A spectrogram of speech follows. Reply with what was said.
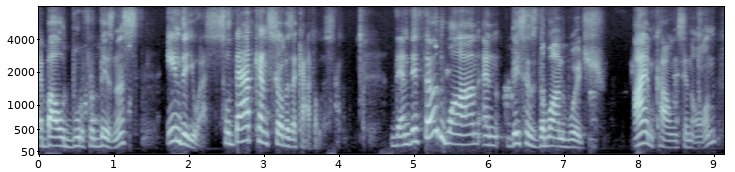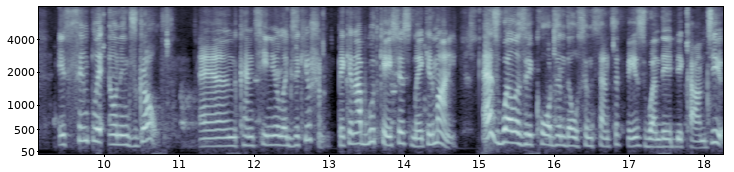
about Burford business in the US. So that can serve as a catalyst. Then the third one, and this is the one which I am counting on, is simply earnings growth and continual execution, picking up good cases, making money, as well as recording those incentive fees when they become due.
